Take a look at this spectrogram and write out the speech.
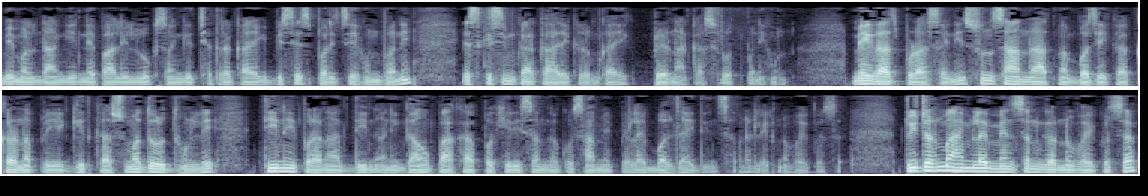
विमल डाङ्गी नेपाली लोक संगीत क्षेत्रका एक विशेष परिचय हुन् भने यस किसिमका कार्यक्रमका एक प्रेरणाका स्रोत पनि हुन्। मेघराज पुडासैनी सुनसान रातमा बजेका कर्णप्रिय गीतका सुमधुर धुनले तीनै पुराना दिन अनि गाउँपाखा पखिरीसँगको सामिप्यलाई बल्झाइदिन्छ भनेर लेख्नु भएको छ। ट्विटरमा हामीलाई मेन्सन गर्नुभएको छ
